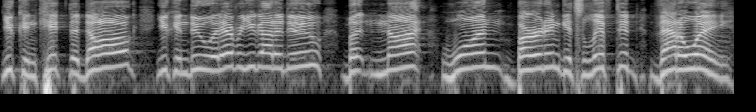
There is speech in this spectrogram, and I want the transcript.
You can kick the dog, you can do whatever you got to do, but not one burden gets lifted that away.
